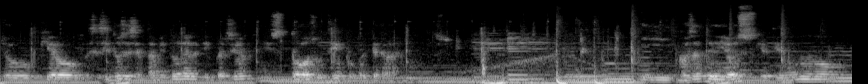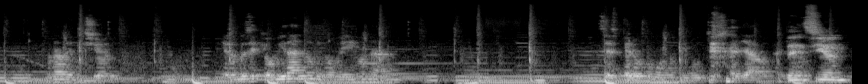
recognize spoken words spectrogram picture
yo quiero, necesito 60 mil dólares de inversión y es todo su tiempo para que trabajemos juntos. Y cosas de Dios que tienen uno una bendición. El hombre se quedó mirándome, no me dijo nada. Se esperó como unos minutos callado, callado Tensión.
